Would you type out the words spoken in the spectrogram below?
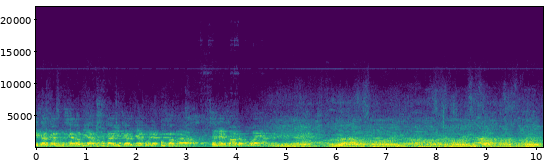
က်တိုင်းဒီကိစ္စကြောင့်ဆရာတော်ဘုရားပူထားရေးဆရာတော်ဘုရားကိုယ်တိုင်ပူဆောင်တာဆက်လက်ဆောင်တော့ပူပါရမယ်တရား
